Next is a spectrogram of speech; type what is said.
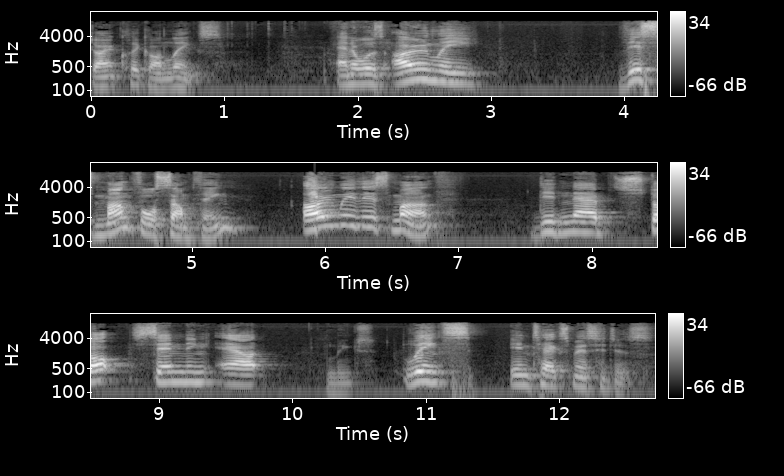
don't click on links. And it was only this month or something, only this month, did NAB stop sending out Links. links in text messages.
